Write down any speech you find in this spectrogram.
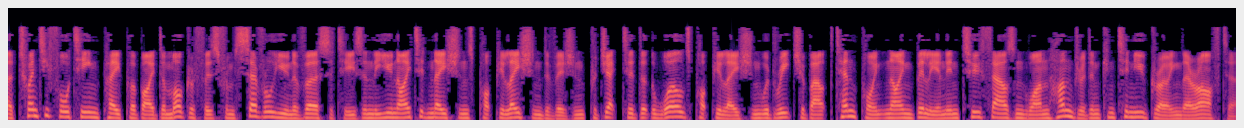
a 2014 paper by demographers from several universities and the United Nations Population Division projected that the world's population would reach about 10.9 billion in 2100 and continue growing thereafter.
